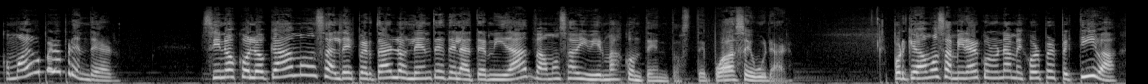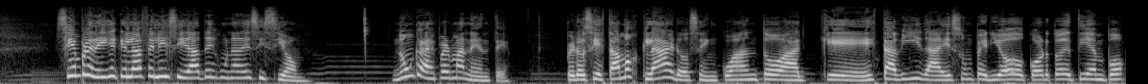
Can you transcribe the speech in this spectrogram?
como algo para aprender. Si nos colocamos al despertar los lentes de la eternidad, vamos a vivir más contentos, te puedo asegurar. Porque vamos a mirar con una mejor perspectiva. Siempre dije que la felicidad es una decisión, nunca es permanente. Pero si estamos claros en cuanto a que esta vida es un periodo corto de tiempo,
